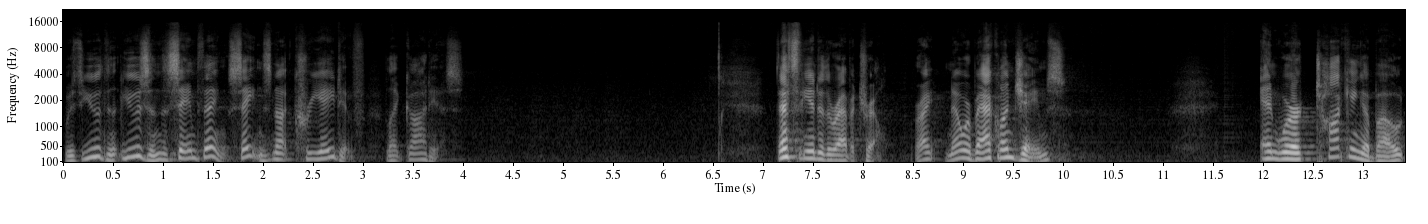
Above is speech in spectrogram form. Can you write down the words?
with using the same thing. Satan's not creative like God is. That's the end of the rabbit trail, right? Now we're back on James. And we're talking about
